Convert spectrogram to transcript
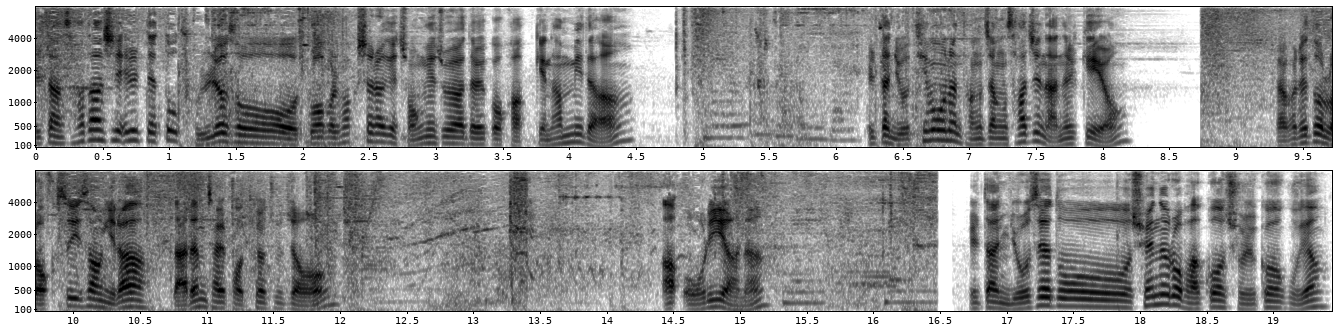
일단 4-1 때 또 돌려서 조합을 확실하게 정해줘야 될 것 같긴 합니다. 일단 요 티모는 당장 사진 않을게요. 자 그래도 럭스 이성이라 나름 잘 버텨주죠. 아 오리아나? 일단 요새도 쉔으로 바꿔줄 거고요.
